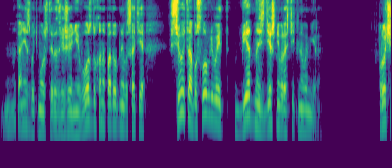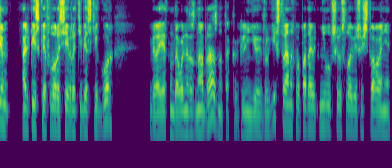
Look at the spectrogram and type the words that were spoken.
наконец, быть может, и разрежение воздуха на подобной высоте, все это обусловливает бедность здешнего растительного мира. Впрочем, альпийская флора северо-тибетских гор, вероятно, довольно разнообразна, так как для нее и в других странах выпадают не лучшие условия существования,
